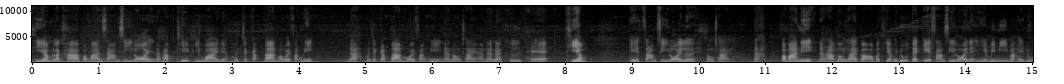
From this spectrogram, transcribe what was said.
เทียมราคาประมาณ 3-400นะครับ KPY เนี่ยมันจะกลับด้านมาไว้ฝั่งนี้นะมันจะกลับด้านมาไว้ฝั่งนี้นะน้องชายอันนั้นนะคือแท้เทียมเกรด3-400 เลยน้องชายนะประมาณนี้นะครับน้องชายก็เอามาเทียบให้ดูแต่เกรด3 400เนี่ยเฮียไม่มีมาให้ดู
